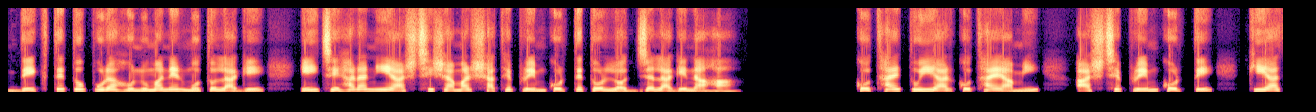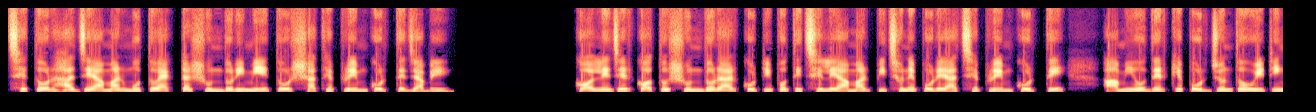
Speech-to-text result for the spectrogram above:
দেখতে তো পুরা হনুমানের মতো লাগে, এই চেহারা নিয়ে আসছিস আমার সাথে প্রেম করতে তোর লজ্জা লাগে না, হা। কোথায় তুই আর কোথায় আমি? আসছে প্রেম করতে, কি আছে তোর হাজে আমার মতো একটা সুন্দরী মেয়ে তোর সাথে প্রেম করতে যাবে। কলেজের কত সুন্দর আর কোটিপতি ছেলে আমার পিছনে পড়ে আছে প্রেম করতে আমি ওদেরকে পর্যন্ত ওয়েটিং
